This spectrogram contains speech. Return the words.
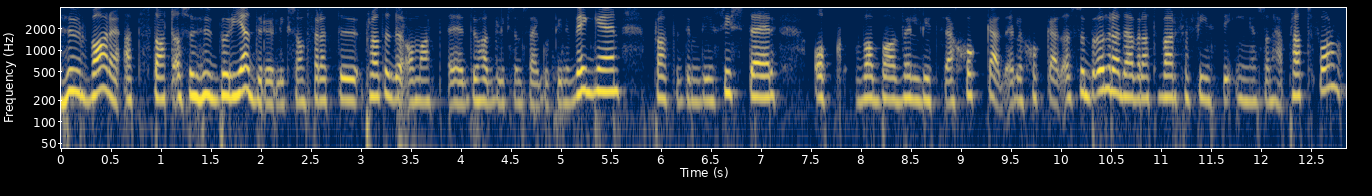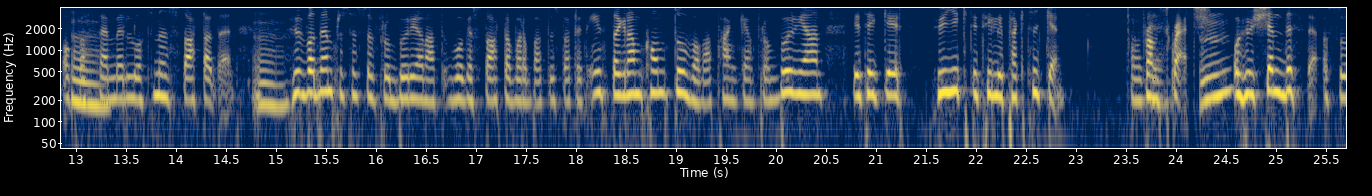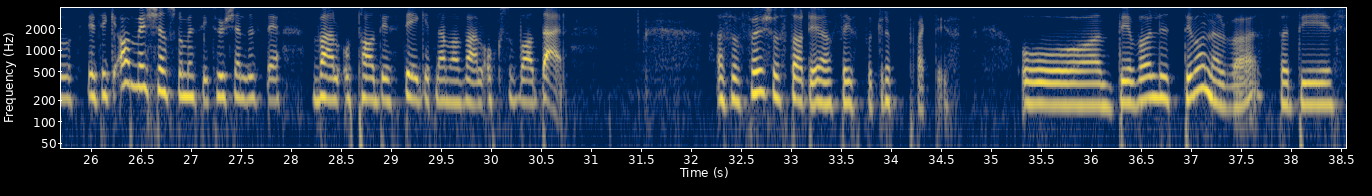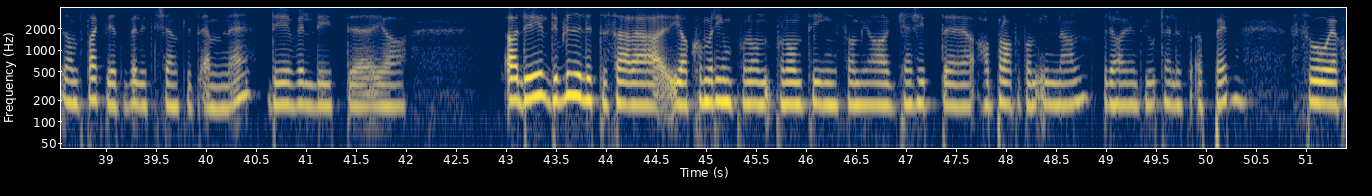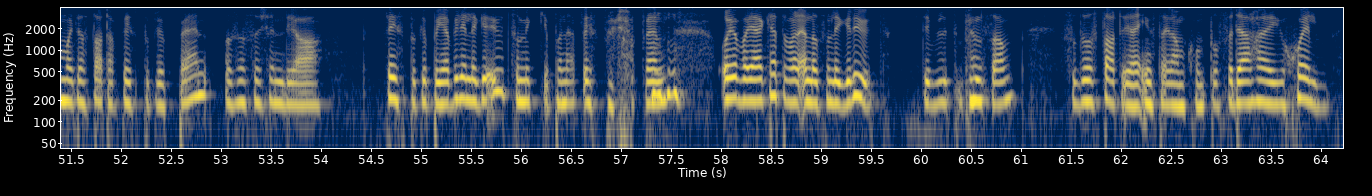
hur var det att starta, alltså hur började du liksom? För att du pratade om att eh, du hade liksom så gått in i väggen, pratade med din syster och var bara väldigt så chockad eller chockad. Alltså beundrad över att varför finns det ingen sån här plattform och mm. var sämre, låt mig starta den. Mm. Hur var den processen från början att våga starta? Var det bara att du startade ett Instagramkonto? Vad var tanken från början? Jag tänker, hur gick det till i praktiken? Okay. From scratch. Mm. Och hur kändes det? Alltså, jag tycker, ja, mer känslomässigt, hur kändes det väl att ta det steget när man väl också var där? Alltså först så startade jag en Facebookgrupp faktiskt. Och det var lite, det var nervöst för det som sagt det är ett väldigt känsligt ämne. Det är väldigt, eh, ja, ja det, det blir lite så här, jag kommer in på, någon, på någonting som jag kanske inte har pratat om innan. För det har jag inte gjort heller så öppet. Mm. Så jag kommer att jag startade Facebookgruppen och sen så kände jag Facebookgruppen, jag ville lägga ut så mycket på den här Facebookgruppen. och jag bara, jag kan inte vara den enda som lägger ut. Det blir lite pinsamt. Så då startade jag Instagramkonto för där har jag ju själv,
